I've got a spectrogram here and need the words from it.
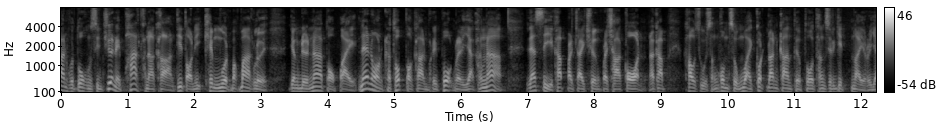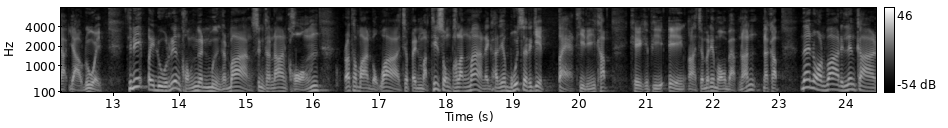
การหดตัวของสินเชื่อในภาคธนาคารที่ตอนนี้เข้มงวดมากๆเลย ยังเดินหน้าต่อไป แน่นอนกระทบต่อการบริโภคในระยะข้างหน้า และ 4 ครับปัจจัยเชิงประชากรนะครับเข้าสู่สังคมสูงวัยกดดันการเติบโตทางเศรษฐกิจในระยะยาวด้วย ทีนี้ไปดูเรื่องของเงินหมื่นกันบ้าง ซึ่งทางด้านของรัฐบาลบอกว่าจะเป็นหมัดที่ทรงพลังมากในการที่จะบูสต์เศรษฐกิจแต่ทีนี้ครับ KKP เองอาจจะไม่ได้มองแบบนั้นนะครับแน่นอนว่าในเรื่องการ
